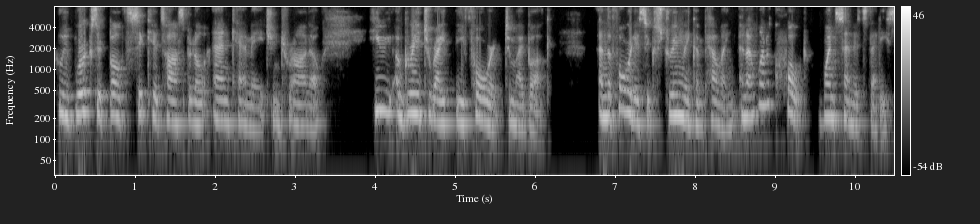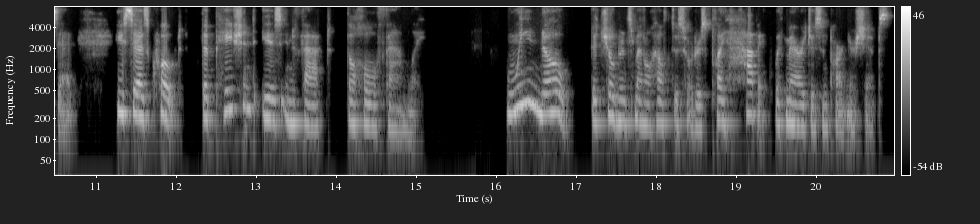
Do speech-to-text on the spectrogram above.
who works at both Sick Kids Hospital and CAMH in Toronto, he agreed to write the foreword to my book. And the foreword is extremely compelling. And I want to quote one sentence that he said. He says, quote, the patient is in fact the whole family. We know that children's mental health disorders play havoc with marriages and partnerships.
